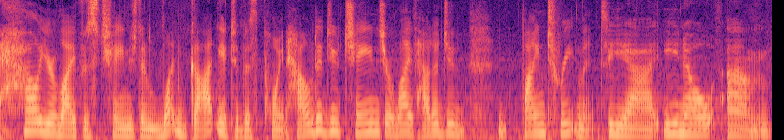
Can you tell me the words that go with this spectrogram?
how your life has changed and what got you to this point. How did you change your life? How did you find treatment? Yeah, you know, um,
